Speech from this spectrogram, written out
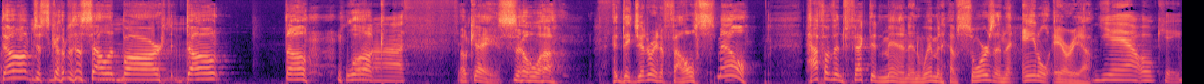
Don't just go to the salad bar. Don't don't look. Ah, Okay, so uh, they generate a foul smell. Half of infected men and women have sores in the anal area. yeah, okay.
